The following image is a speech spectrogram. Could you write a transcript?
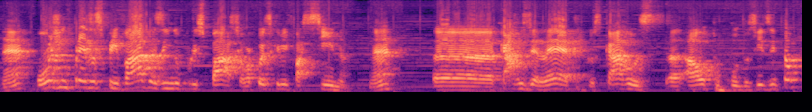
Né? Hoje, empresas privadas indo para o espaço é uma coisa que me fascina. Né? uh, carros elétricos, carros uh, autoconduzidos. Então,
